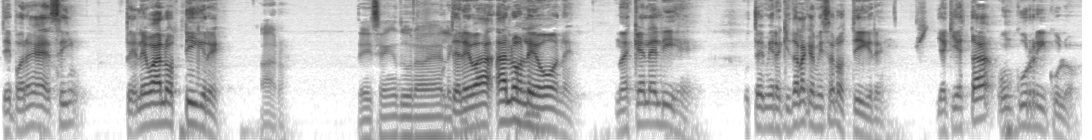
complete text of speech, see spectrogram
te ponen a decir, usted le va a los tigres, Claro. Te dicen de una vez usted le va a los leones, no es que él elige. Usted, mira, quita la camisa de los tigres. Y aquí está un currículo.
